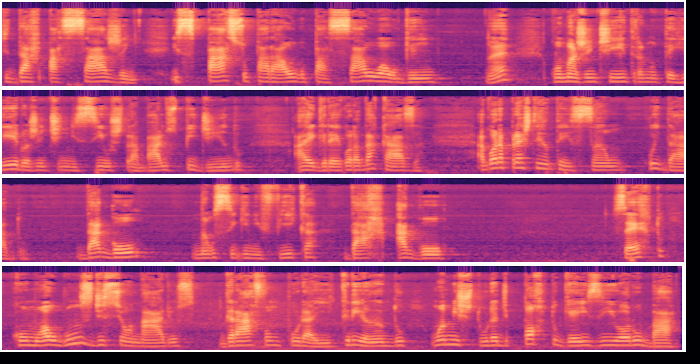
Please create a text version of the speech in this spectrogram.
de dar passagem, espaço para algo passar ou alguém né? Como a gente entra no terreiro, a gente inicia os trabalhos pedindo a egrégora da casa. Agora prestem atenção, cuidado. Dagô não significa dar agô, certo? Como alguns dicionários grafam por aí, criando uma mistura de português e iorubá,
